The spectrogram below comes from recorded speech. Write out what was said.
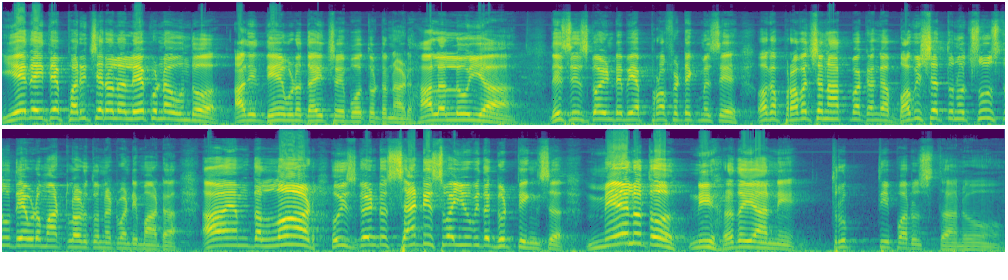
ఏదైతే పరిచర్లో లేకుండా ఉందో అది దేవుడు దయచేయబోతుంటున్నాడు. Hallelujah this is going to be a prophetic message ఒక ప్రవచనాత్మకంగా భవిష్యత్తును చూస్తూ దేవుడు మాట్లాడుతున్నటువంటి మాట. I'm the Lord who is going to satisfy you with good things మేలుతో నీ హృదయాన్ని తృప్తిపరుస్తాను.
